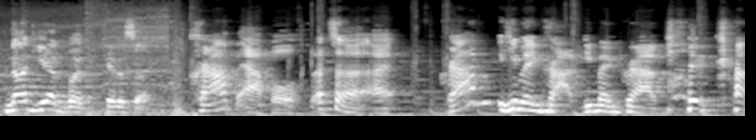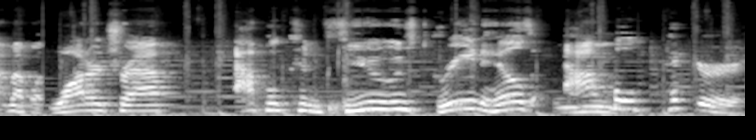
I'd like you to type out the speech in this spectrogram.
Not yet, but hit us up. crab apple. That's a, a crab? He meant crab. He meant crab. crab apple. Water trap. Apple confused. Green Hills. Apple picker.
